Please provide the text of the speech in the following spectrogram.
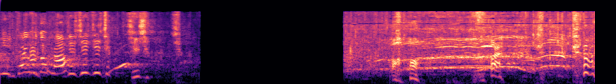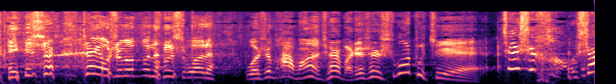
你赶紧动手行行行行行行行，啊，没事，这有什么不能说的？我是怕王小倩把这事儿说出去，这是好事儿，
